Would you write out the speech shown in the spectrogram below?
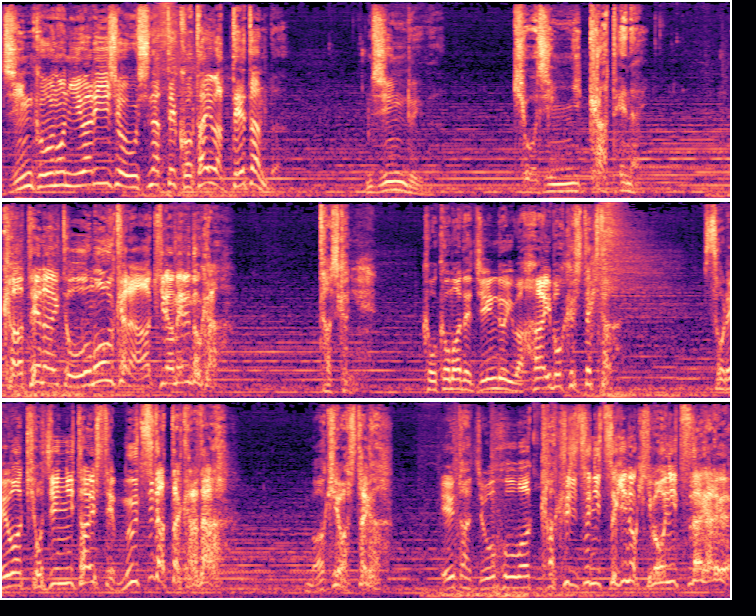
人口の2割以上失って答えは出たんだ。人類は巨人に勝てない。勝てないと思うから諦めるのか。確かにここまで人類は敗北してきた。それは巨人に対して無知だったからだ。負けはしたが得た情報は確実に次の希望につながる。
